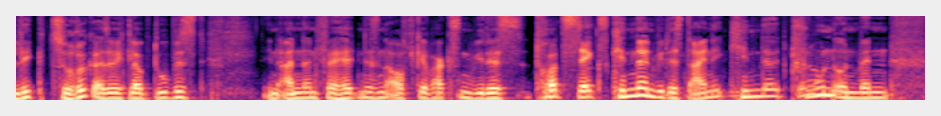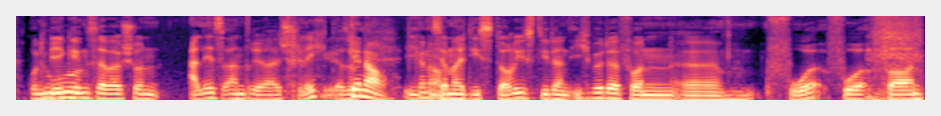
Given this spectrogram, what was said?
Blick zurück. Also ich glaube, du bist in anderen Verhältnissen aufgewachsen, wie das trotz sechs Kindern, wie das deine Kinder tun. Genau. Und wenn und mir ging es aber schon alles andere als schlecht. Also genau, ich, genau. ich sag mal, die Stories, die dann ich wieder von äh, Vor Vorfahren,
